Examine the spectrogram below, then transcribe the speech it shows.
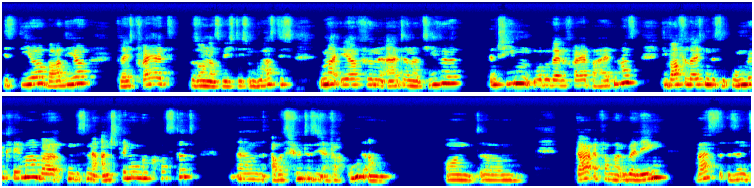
Ist dir, war dir vielleicht Freiheit besonders wichtig. Und du hast dich immer eher für eine Alternative entschieden, wo du deine Freiheit behalten hast. Die war vielleicht ein bisschen unbequemer, war ein bisschen mehr Anstrengung gekostet, ähm, aber es fühlte sich einfach gut an. Und ähm, da einfach mal überlegen, was sind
